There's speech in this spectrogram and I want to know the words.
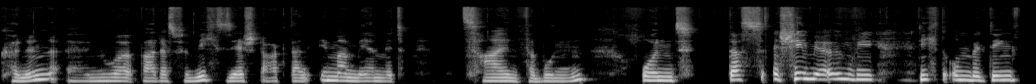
können. Äh, nur war das für mich sehr stark dann immer mehr mit Zahlen verbunden. Und das erschien mir irgendwie nicht unbedingt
